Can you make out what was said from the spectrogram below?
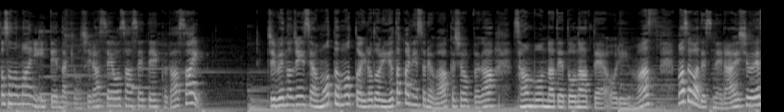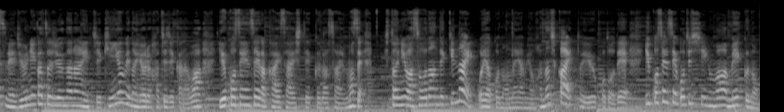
とその前に1点だけお知らせをさせてください。自分の人生をもっともっと彩り豊かにするワークショップが3本立てとなっております。まずはですね来週ですね12月17日金曜日の夜8時からはゆうこ先生が開催してくださいませ人には相談できない親子のお悩みを話し会ということでゆうこ先生ご自身はメイクの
